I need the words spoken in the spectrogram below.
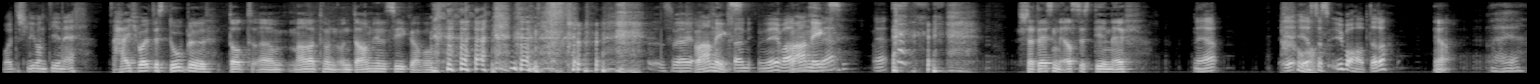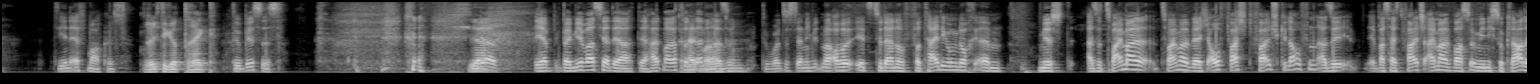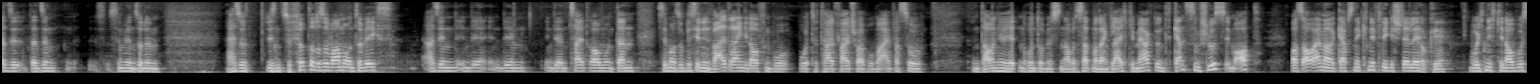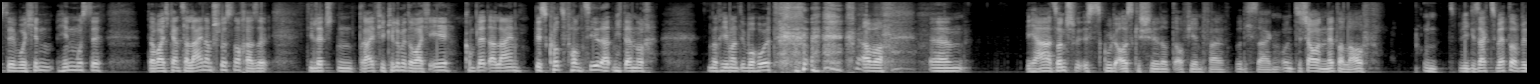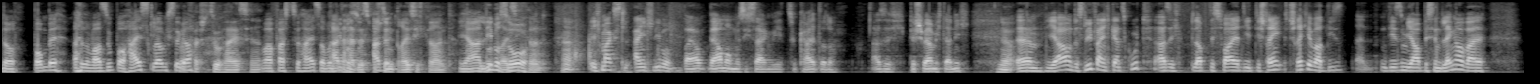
Wolltest lieber ein DNF. Ha, Ich wollte das Double dort, ähm, Marathon und Downhill-Sieg, aber Das War nix. Nee, war, war nix. nix. Ja. Ja. Stattdessen erstes DNF. ja. E- Erstes überhaupt, oder? Ja, Naja. DNF, Markus. richtiger Dreck. Du bist es. Ja, Ja, ja bei mir war es ja der, der Halbmarathon, Der dann. Also, Halbmarathon. du wolltest ja nicht mitmachen. Aber jetzt zu deiner Verteidigung noch. Ähm, mir also zweimal, zweimal wäre ich auch fast falsch gelaufen. Also, was heißt falsch? Einmal war es irgendwie nicht so klar, dann, dann sind, sind wir in so einem, also wir sind zu viert oder so waren wir unterwegs, also in, in, der, in, dem, in dem Zeitraum und dann sind wir so ein bisschen in den Wald reingelaufen, wo, wo total falsch war, wo wir einfach so einen Downhill hätten runter müssen. Aber das hat man dann gleich gemerkt und ganz zum Schluss im Ort war es auch einmal, gab es eine knifflige Stelle, Okay. wo ich nicht genau wusste, wo ich hin, hin musste. Da war ich ganz allein am Schluss noch. Also die letzten drei, vier Kilometer war ich eh komplett allein. Bis kurz vorm Ziel, da hat mich dann noch, noch jemand überholt. Aber ähm, ja, sonst ist es gut ausgeschildert, auf jeden Fall, würde ich sagen. Und es ist auch ein netter Lauf. Und wie gesagt, das Wetter wieder Bombe. Also war super heiß, glaube ich War sogar. fast zu heiß, ja. War fast zu heiß, aber Ah, da lieber hat es so. Also, bestimmt 30 Grad. Ja, lieber 30 so. Ja. ich mag es eigentlich lieber wär- wärmer, muss ich sagen, wie zu kalt oder. Also ich beschwere mich da nicht. Ja. Ähm, ja, und es lief eigentlich ganz gut. Also ich glaube, das war ja die, die Stre Strecke war dies, in diesem Jahr ein bisschen länger, weil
